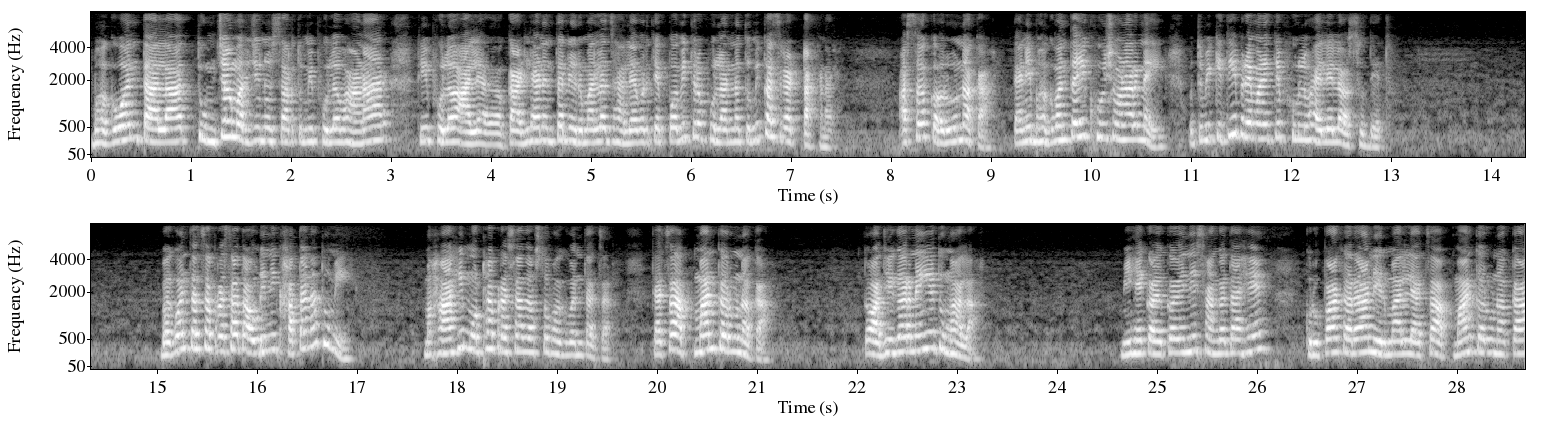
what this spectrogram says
भगवंताला तुमच्या मर्जीनुसार तुम्ही फुलं वाहणार ती फुलं आल्या काढल्यानंतर निर्माल्य झाल्यावर ते पवित्र फुलांना तुम्ही कचऱ्यात टाकणार. असं करू नका. त्याने भगवंतही खुश होणार नाही. तुम्ही किती प्रेमाने ते फुल वाहिलेलं असू देत. भगवंताचा प्रसाद आवडीने खाता ना तुम्ही? मग हाही मोठा प्रसाद असतो भगवंताचा. त्याचा अपमान करू नका. तो अधिकार नाही आहे तुम्हाला. मी हे कळकळीने सांगत आहे कृपा करा निर्माल्याचा अपमान करू नका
